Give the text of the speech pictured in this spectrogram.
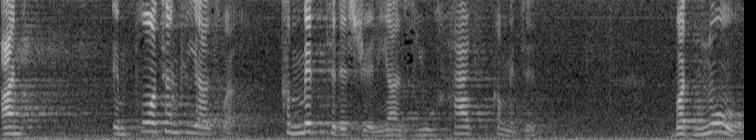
And importantly as well, commit to this journey as you have committed. But know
